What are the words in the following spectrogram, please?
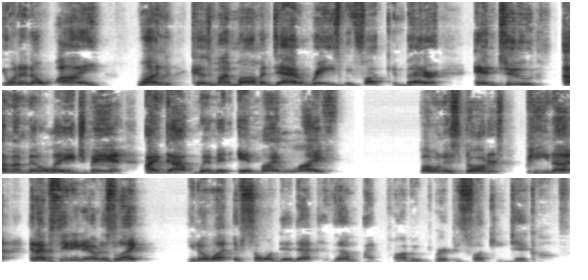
You want to know why? One, because my mom and dad raised me fucking better. And two, I'm a middle aged man. I got women in my life, bonus daughters, peanut. And I'm sitting there just like, you know what? If someone did that to them, I'd probably rip his fucking dick off.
